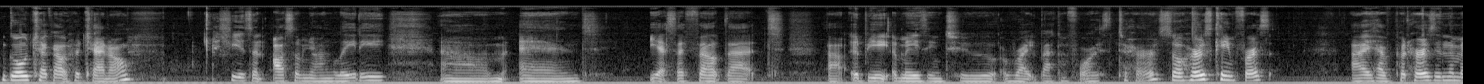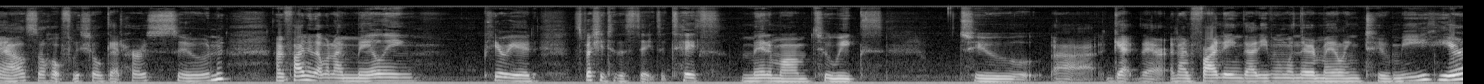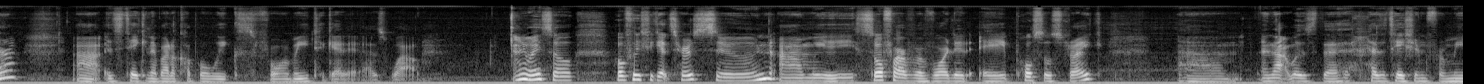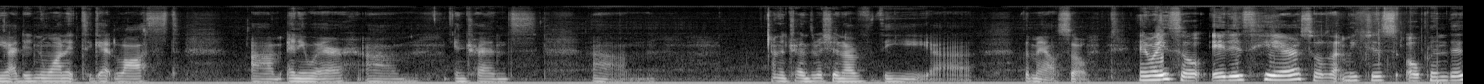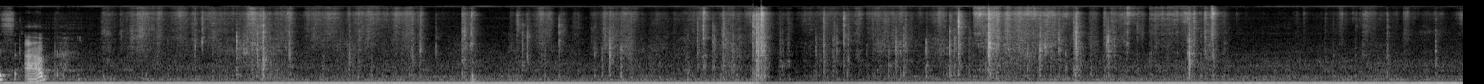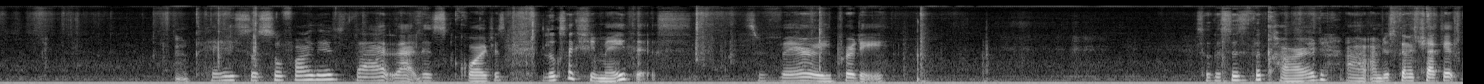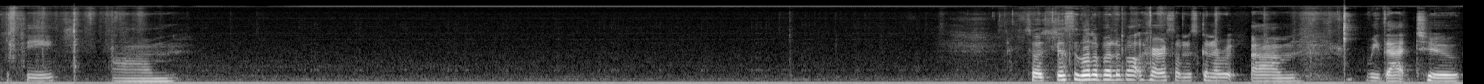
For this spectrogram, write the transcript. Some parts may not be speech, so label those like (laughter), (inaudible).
go check out her channel. She is an awesome young lady. Um, and yes, I felt that uh, it'd be amazing to write back and forth to her. So hers came first. I have put hers in the mail, so hopefully she'll get hers soon. I'm finding that when I'm mailing, period, especially to the States, it takes minimum two weeks to uh, get there. And I'm finding that even when they're mailing to me here, uh, it's taken about a couple weeks for me to get it as well. Anyway, so hopefully she gets hers soon. Um, we so far have avoided a postal strike. Um, and that was the hesitation for me. I didn't want it to get lost um, anywhere um, in trans in the transmission of the uh, the mail. So anyway, so it is here. So let me just open this up. Okay, so so far there's that. That is gorgeous. It looks like she made this. Very pretty. So this is the card. Uh, I'm just going to check it to see. Um, so it's just a little bit about her. So I'm just going to um, read that too.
